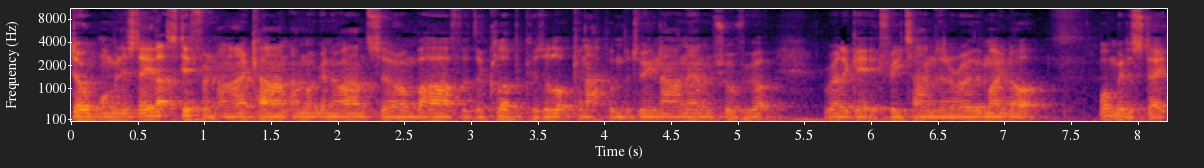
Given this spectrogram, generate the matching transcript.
don't want me to stay, that's different, and I can't. I'm not going to answer on behalf of the club because a lot can happen between now and then. I'm sure if we got relegated three times in a row, they might not want me to stay,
